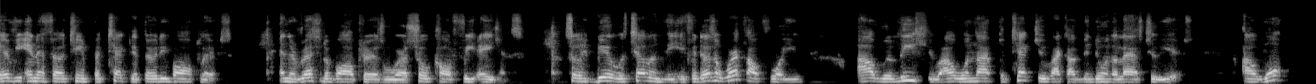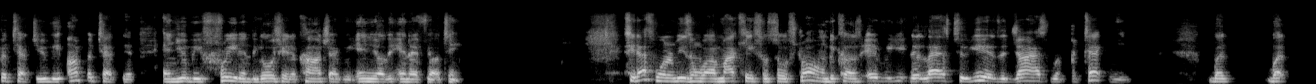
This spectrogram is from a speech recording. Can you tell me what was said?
every NFL team protected 30 ball players. And the rest of the ball players were so-called free agents. So Bill was telling me, if it doesn't work out for you, I'll release you. I will not protect you like I've been doing the last two years. I won't protect you. You'll be unprotected, and you'll be free to negotiate a contract with any other NFL team. See, that's one of the reasons why my case was so strong because every the last two years the Giants would protect me, but but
